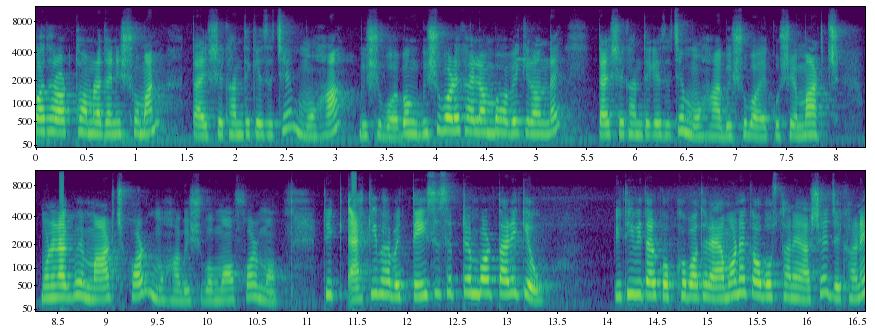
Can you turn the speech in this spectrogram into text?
কথার অর্থ আমরা জানি সমান, তাই সেখান থেকে এসেছে মহা বিষুব এবং বিষুব রেখায় লম্বভাবে কিরণ দেয়, তাই সেখান থেকে এসেছে মহা বিষুব একুশে মার্চ। মনে রাখবে মার্চ ফর মহাবিষুব ম ফর ম। ঠিক একইভাবে তেইশে সেপ্টেম্বর তারিখেও পৃথিবী তার কক্ষপথের এমন এক অবস্থানে আসে যেখানে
